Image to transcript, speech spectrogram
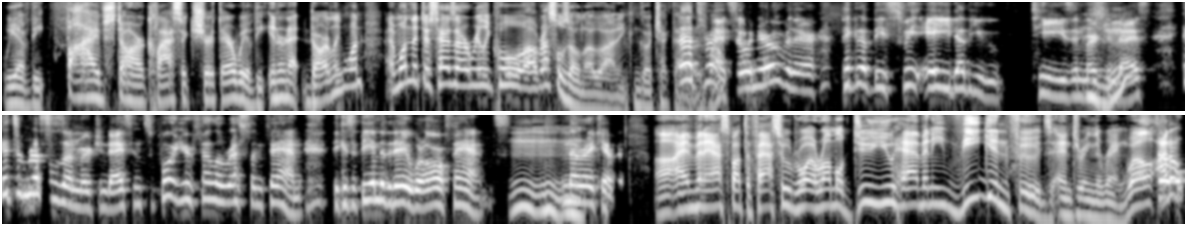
we have the five star classic shirt there. We have the Internet Darling one, and one that just has our really cool uh, WrestleZone logo on it. You can go check that out. That's as well. right. So when you're over there picking up these sweet AEW tees and Mhm. merchandise, get some WrestleZone merchandise and support your fellow wrestling fan because at the end of the day, we're all fans. Mm, mm, Isn't that right, Kevin? Uh, I've been asked about the fast food Royal Rumble. Do you have any vegan foods entering the ring? Well, I don't.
